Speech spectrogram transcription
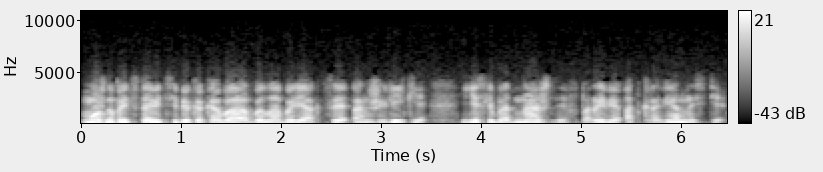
Можно представить себе, какова была бы реакция Анжелики, если бы однажды, в порыве откровенности,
